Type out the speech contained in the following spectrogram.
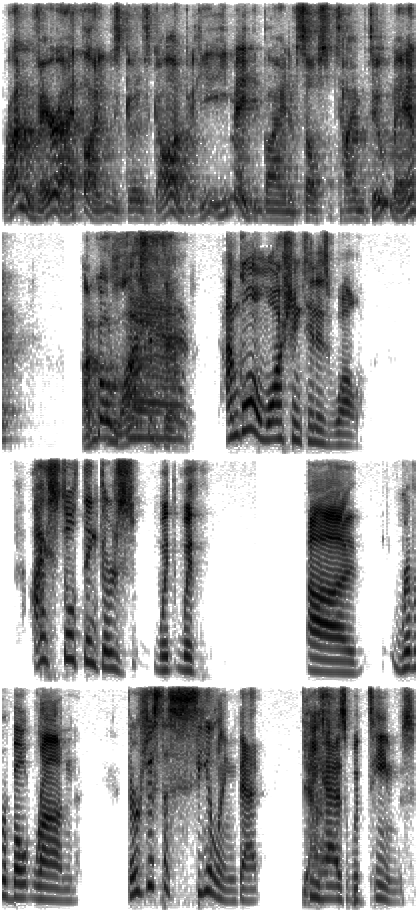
Ron Rivera, I thought he was good as gone, but he, he may be buying himself some time too, man. I'm going Washington. Yeah. I'm going Washington as well. I still think there's with with uh Riverboat Ron, there's just a ceiling that he has with teams.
